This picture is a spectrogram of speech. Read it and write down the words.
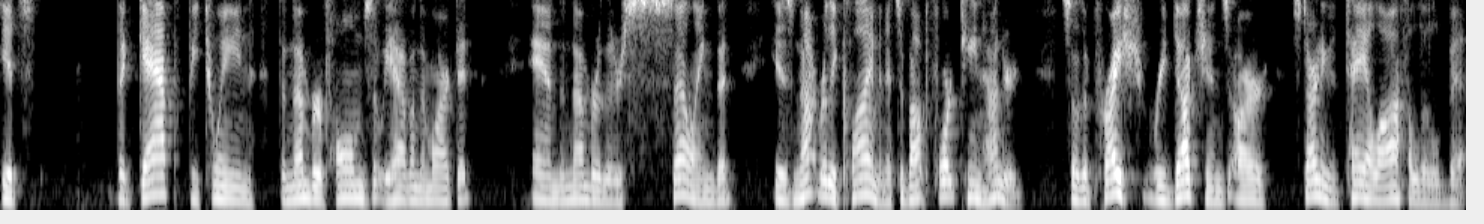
it's the gap between the number of homes that we have on the market and the number that are selling that is not really climbing. It's about fourteen hundred. So the price reductions are starting to tail off a little bit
